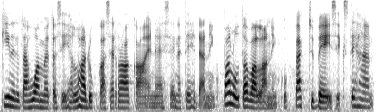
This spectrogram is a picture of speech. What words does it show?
kiinnitetään huomiota siihen laadukkaaseen raaka-aineeseen ja tehdään niin kuin paluu tavallaan niin kuin back to basics. Tehdään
